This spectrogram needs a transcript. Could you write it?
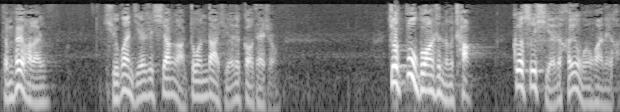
怎么费好了？许冠杰是香港中文大学的高材生，就不光是能唱，歌词写的很有文化内涵。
